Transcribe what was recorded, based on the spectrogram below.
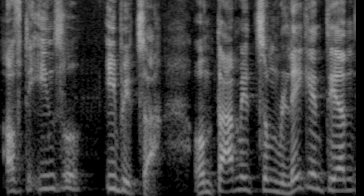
auf die Insel Ibiza. Und damit zum legendären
